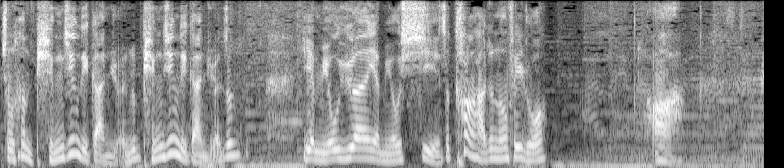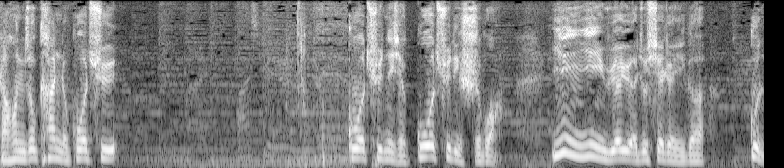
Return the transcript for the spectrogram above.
就很平静的感觉，就平静的感觉，就也没有怨，也没有喜，就躺下就能睡着啊。然后你就看着过去，过去那些过去的时光，隐隐约约就写着一个“滚”，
